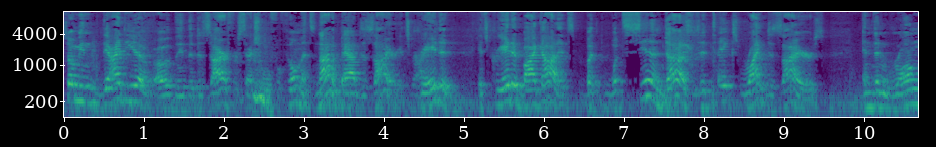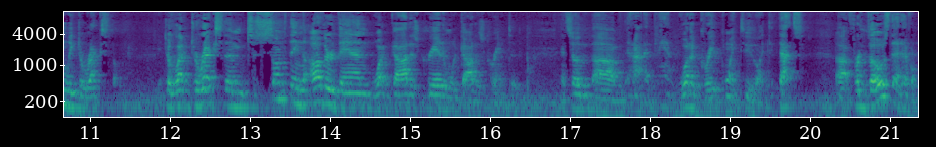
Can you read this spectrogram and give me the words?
So I mean, the idea of, of the, the desire for sexual fulfillment is not a bad desire. It's Right. created. It's created by God. It's but what sin does is it takes right desires and then wrongly directs them. Dire- Directs them to something other than what God has created and what God has granted. And so, um, and I, man, what a great point too. Like that's uh, for those that have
